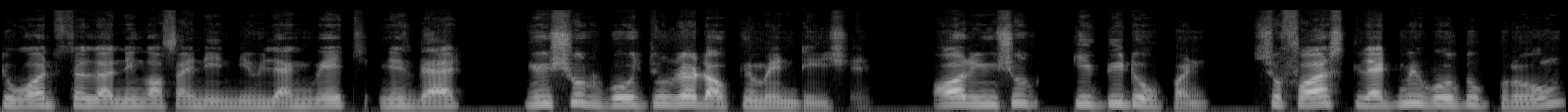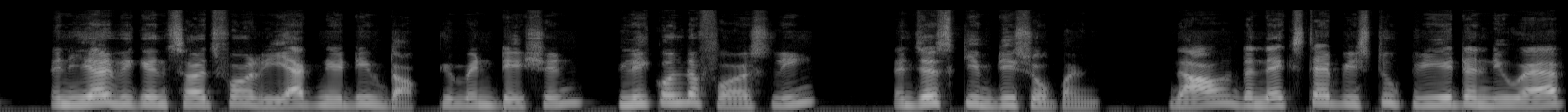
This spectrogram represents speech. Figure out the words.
towards the learning of any new language is that you should go through the documentation or you should keep it open. So first, let me go to Chrome and here we can search for React Native documentation. Click on the first link and just keep this open. Now the next step is to create a new app.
